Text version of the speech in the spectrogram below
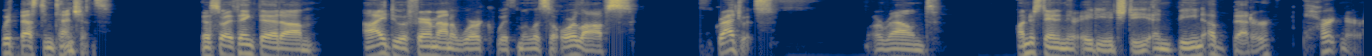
with best intentions. You know, so I think that um, I do a fair amount of work with Melissa Orlov's graduates around understanding their ADHD and being a better partner.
